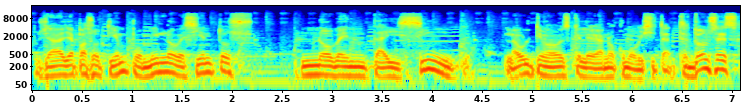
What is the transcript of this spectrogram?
pues ya, ya pasó tiempo, 1995, la última vez que le ganó como visitante. Entonces,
